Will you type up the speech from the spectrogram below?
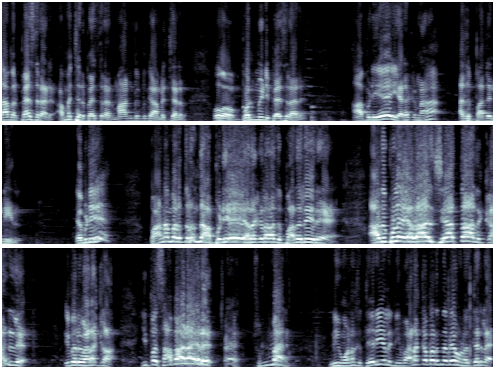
சாபர் பேசுறாரு அமைச்சர் பேசுறாரு மாண்புமிகு அமைச்சர். ஓ பொன்மிடி பேசுறாரு. அப்படியே இறக்குனா அது பதநீர். எப்படி? பனைமரத்துல இருந்து அப்படியே இறக்குனா அது பதநீர். அதுக்குள்ள ஏதாவது சேர்த்தா அது கல் இவர் விளக்கம். இப்ப சபாநாயகர் சும்மா நீ உனக்கு தெரியல நீ வடக்க பிறந்தவே உனக்கு தெரியல.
